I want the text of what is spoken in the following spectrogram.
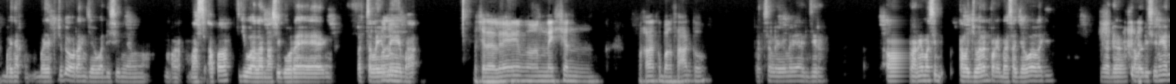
banyak banyak juga orang Jawa di sini yang ma- mas apa jualan nasi goreng, pecel lele. Pak. Pecel lele nation makanan kebangsaan tuh. Pecel lele anjir. Orangnya masih kalau jualan pakai bahasa Jawa lagi. Nggak ada kalau di sini kan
